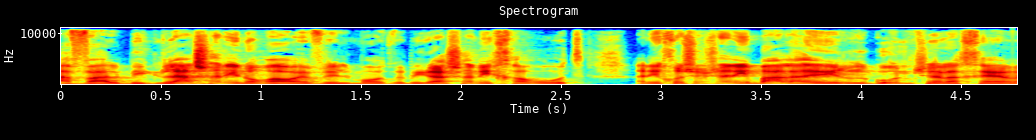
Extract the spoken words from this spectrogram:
אבל בגלל שאני נורא אוהב ללמוד ובגלל שאני חרוץ, אני חושב שאני בא לארגון שלכם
